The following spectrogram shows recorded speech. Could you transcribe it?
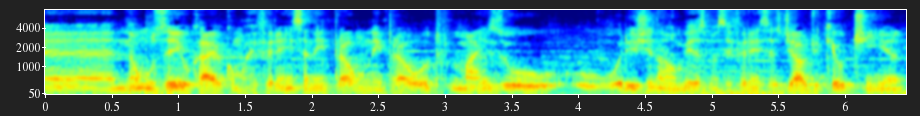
É, não usei o Caio como referência, nem para um nem para outro, mas o, o original mesmo, as referências de áudio que eu tinha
